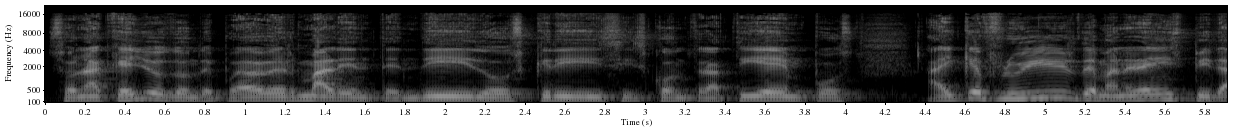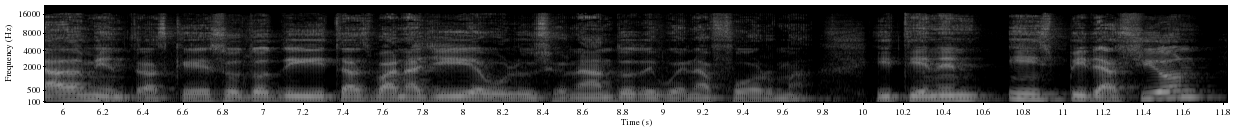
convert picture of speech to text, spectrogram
son aquellos donde puede haber malentendidos, crisis, contratiempos, hay que fluir de manera inspirada mientras que esos dos días van allí evolucionando de buena forma y tienen inspiración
